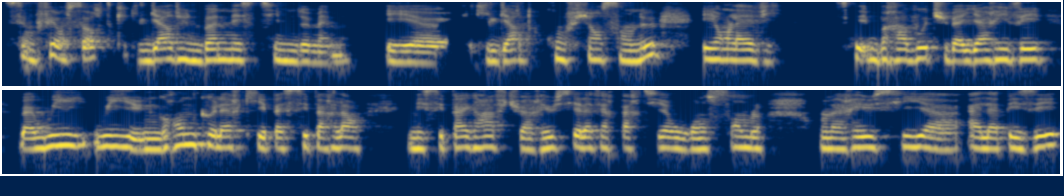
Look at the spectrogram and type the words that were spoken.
C'est on fait en sorte qu'ils gardent une bonne estime d'eux-mêmes et euh, qu'ils gardent confiance en eux et en la vie. C'est bravo, tu vas y arriver. Bah oui, oui, il y a une grande colère qui est passée par là, mais c'est pas grave, tu as réussi à la faire partir ou ensemble, on a réussi à, l'apaiser.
